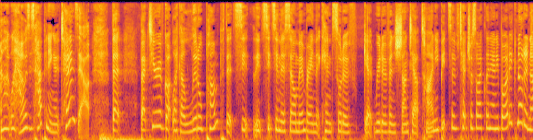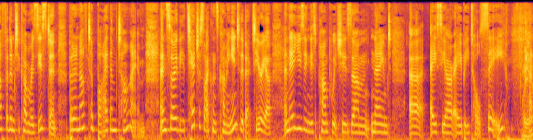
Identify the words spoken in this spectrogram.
I'm like, well, how is this happening? And it turns out that bacteria have got like a little pump that sit, it sits in their cell membrane that can sort of get rid of and shunt out tiny bits of tetracycline antibiotic. Not enough for them to become resistant, but enough to buy them time. And so the tetracycline's coming into the bacteria, and they're using this pump, which is um, named uh, AcrAB-TolC, Oh, yeah?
